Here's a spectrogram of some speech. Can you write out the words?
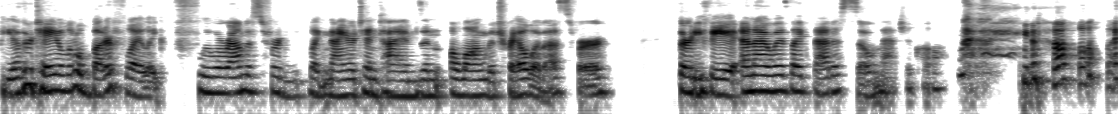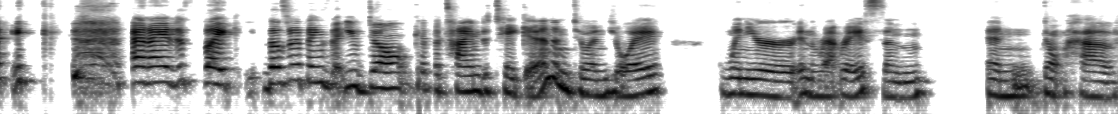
the other day, a little butterfly like flew around us for like nine or 10 times and along the trail with us for 30 feet. And I was like, that is so magical. you know, like, and I just like, those are the things that you don't get the time to take in and to enjoy when you're in the rat race and and don't have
